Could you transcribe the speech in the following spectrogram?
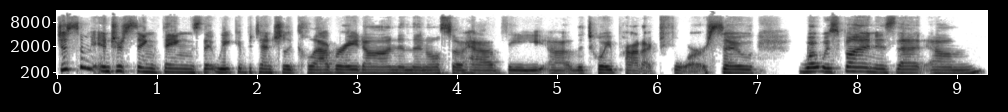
just some interesting things that we could potentially collaborate on, and then also have the uh, the toy product for. So what was fun is that um,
